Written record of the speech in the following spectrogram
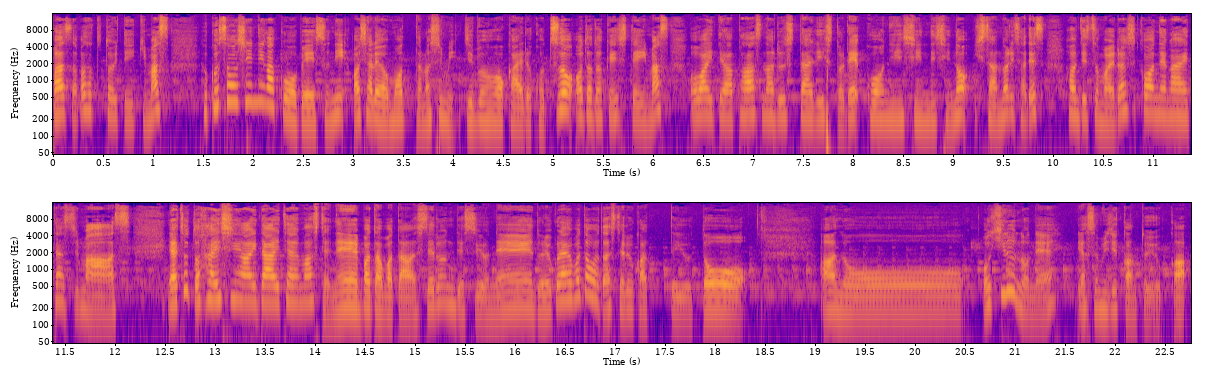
バサバサと解いていきます。服装心理学をベースにおしゃれをもっと楽しみ自分を変えるコツをお届けしています。お相手はパーソナルスタイリストで公認心理師の久野里沙です。本日もよろしくお願いいたします。いやちょっと配信間空いちゃいましてねバタバタしてるんですよね。どれくらいバタバタしてるかっていうとあのー、お昼のね休み時間というか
